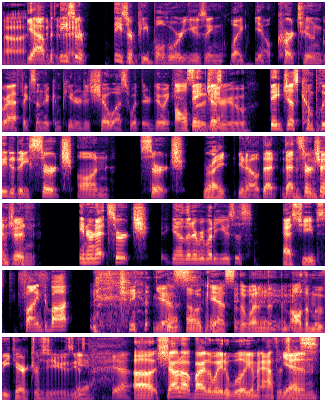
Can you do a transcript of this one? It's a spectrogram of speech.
Uh, yeah even but these are these are people who are using like you know cartoon graphics on their computer to show us what they're doing also they just true. they just completed a search on search Right. You know that that search engine, internet search. You know that everybody uses. Ask Jeeves. Findbot. Yes. Oh, okay. Yes. The one that the, all the movie characters use. Yes. Yeah. Yeah. Uh, shout out, by the way, to William Atherton, Yes.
